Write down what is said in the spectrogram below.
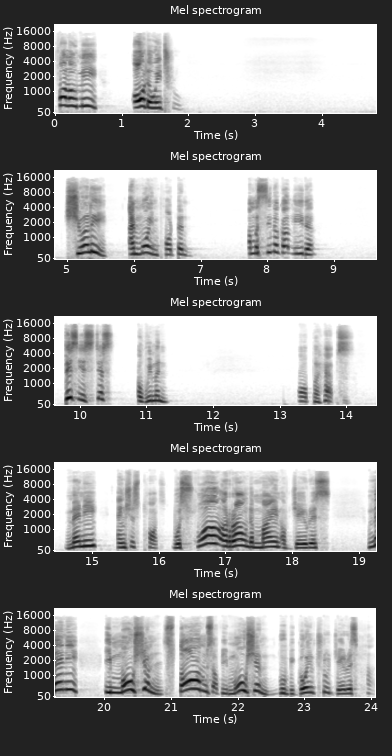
follow me all the way through? Surely I'm more important. I'm a synagogue leader. This is just a woman. Or perhaps many anxious thoughts will swirl around the mind of Jairus. Many emotion, storms of emotion will be going through Jairus' heart.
